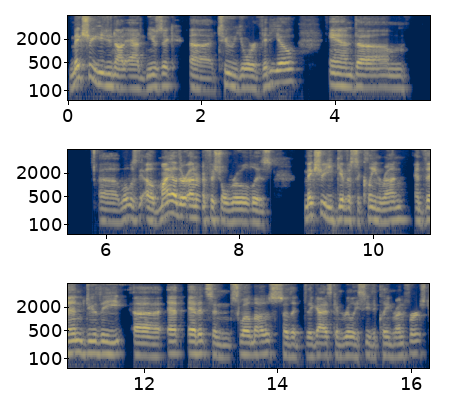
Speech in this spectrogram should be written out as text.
make sure you do not add music uh to your video. And um uh what was the oh my other unofficial rule is make sure you give us a clean run and then do the uh ed- edits and slow-mos so that the guys can really see the clean run first.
